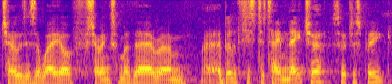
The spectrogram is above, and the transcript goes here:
chose as a way of showing some of their um, abilities to tame nature, so to speak.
